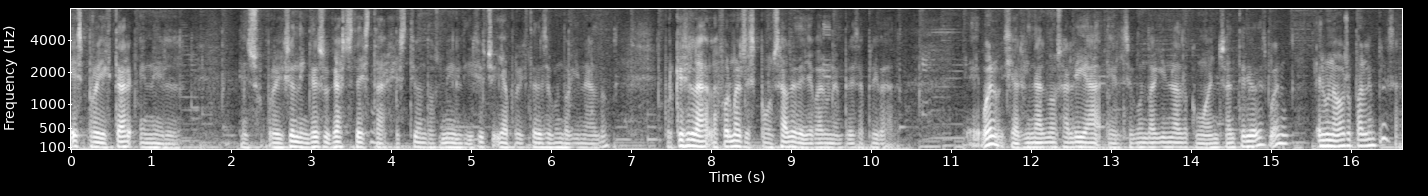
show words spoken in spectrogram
es proyectar en, el, en su proyección de ingresos y gastos de esta gestión 2018 ya proyectar el segundo aguinaldo porque es la, la forma responsable de llevar una empresa privada. Eh, bueno, si al final no salía el segundo aguinaldo como años anteriores, bueno, era un ahorro para la empresa.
